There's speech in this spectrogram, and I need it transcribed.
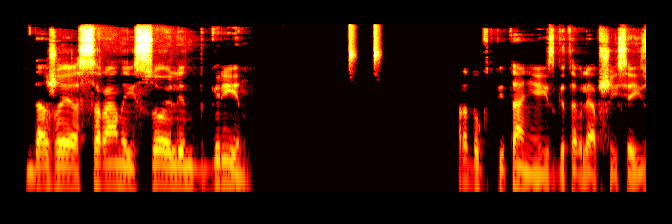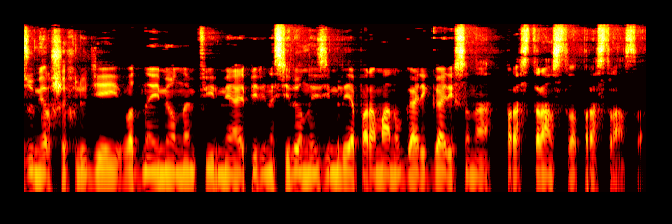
даже сраный Сойлент Грин». Продукт питания, изготовлявшийся из умерших людей в одноименном фильме о перенаселенной Земле по роману Гарри Гаррисона «Пространство, пространство».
